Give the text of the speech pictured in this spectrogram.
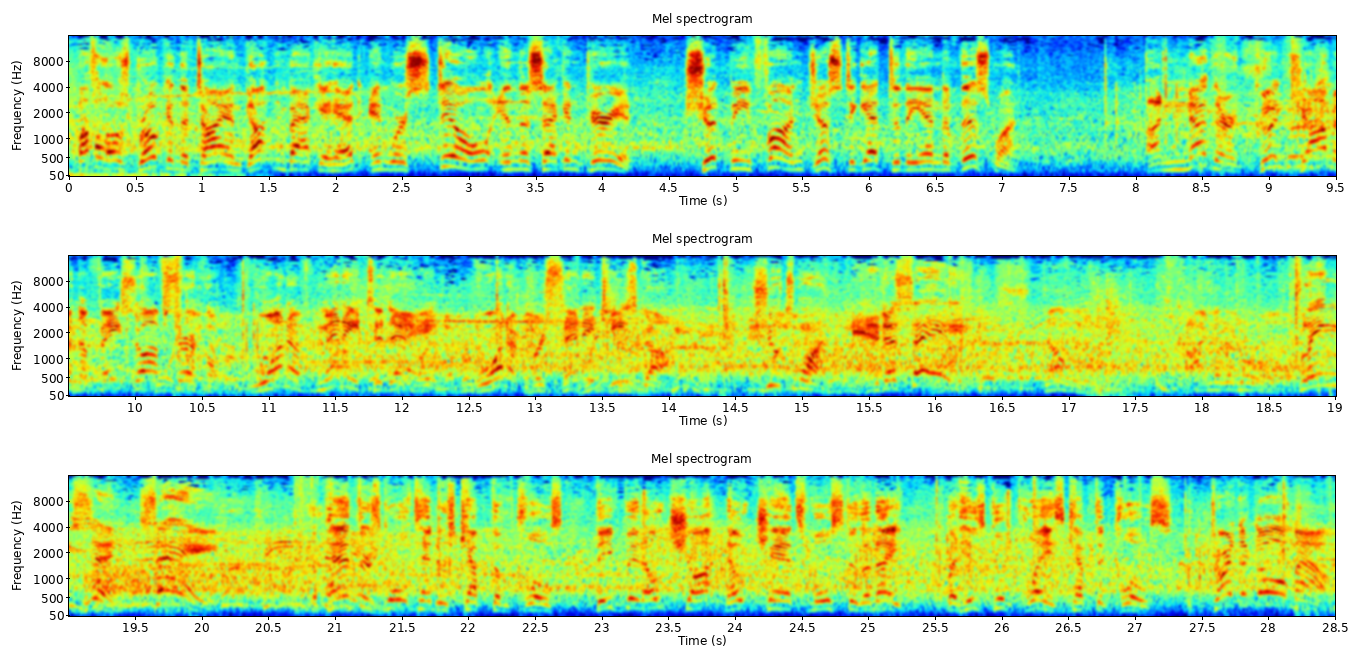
Buffalo's broken the tie and gotten back ahead, and we're still in the second period. Should be fun just to get to the end of this one. Another good job in the face-off circle. One of many today. What a percentage he's got. Shoots one, and a save. Flings it, save. The Panthers goaltenders kept them close. They've been outshot and outchanced most of the night, but his good plays kept it close. Toward the goal mouth.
